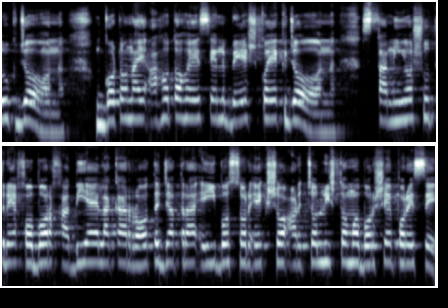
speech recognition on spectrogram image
লোকজন। ঘটনায় আহত হয়েছেন বেশ কয়েকজন। স্থানীয় সূত্রে খবর, খাদিয়া এলাকার রথযাত্রা এই বছর একশো আটচল্লিশতম বর্ষে পড়েছে।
